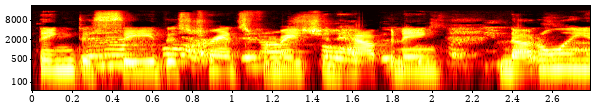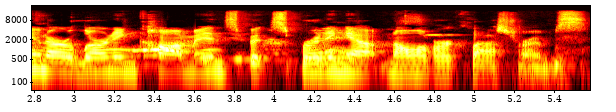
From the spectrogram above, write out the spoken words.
thing to see this transformation happening, not only in our learning commons, but spreading out in all of our classrooms.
